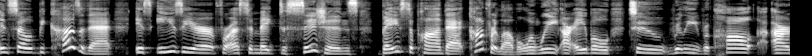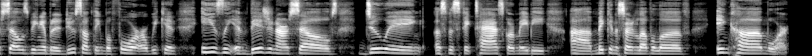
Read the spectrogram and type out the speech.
And so, because of that, it's easier for us to make decisions based upon that comfort level when we are able to really recall ourselves being able to do something before, or we can easily envision ourselves doing a specific task or maybe uh, making a certain level of income or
